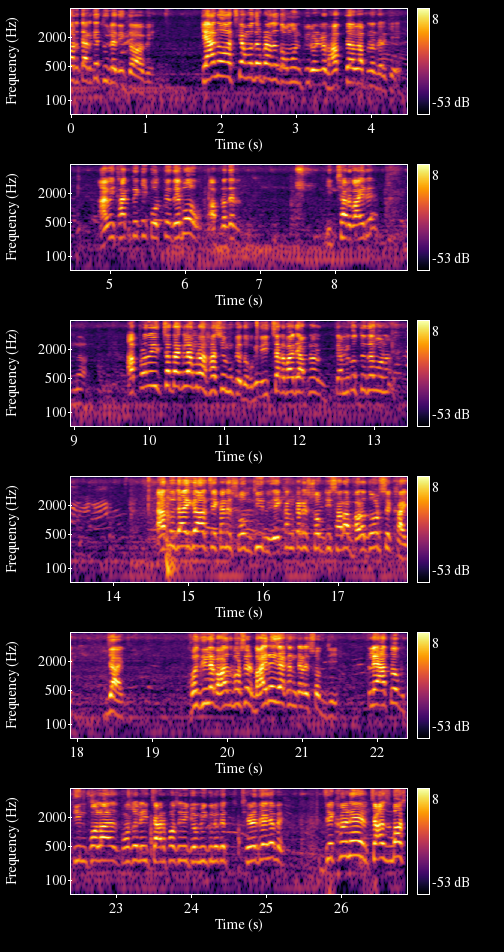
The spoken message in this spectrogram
সরকারকে তুলে দিতে হবে। কেন আজকে আমাদের উপর এত দমন পীড়ন? এটা ভাবতে হবে আপনাদেরকে। আমি থাকতে কি করতে দেব আপনাদের ইচ্ছার বাইরে? না। আপনাদের ইচ্ছা থাকলে আমরা হাসি মুখে দেবো কিন্তু ইচ্ছার বাইরে আপনার আমি করতে দেবো না। এত জায়গা আছে, এখানে সবজি, এখানকার সবজি সারা ভারতবর্ষে খাই যায়। খোঁজ দিলে ভারতবর্ষের বাইরে এখানকার সবজি। তাহলে এত তিন ফলা ফসলি, চার ফসলি জমিগুলোকে ছেড়ে দেওয়া যাবে? যেখানে চাষবাস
